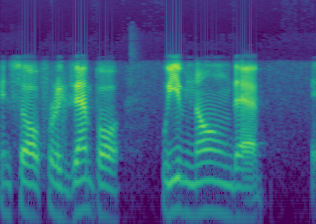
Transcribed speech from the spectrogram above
and so, for example, we've known that eh,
